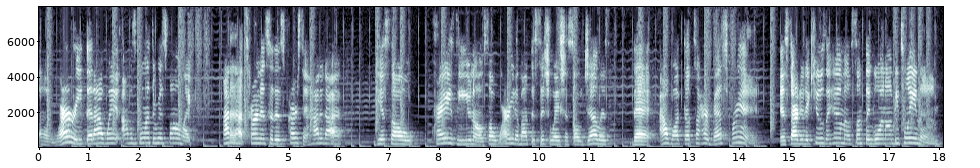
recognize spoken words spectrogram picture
uh, worried that I went, I was going through his phone? Like, how did I turn into this person? How did I get so crazy, you know, so worried about this situation, so jealous that I walked up to her best friend and started accusing him of something going on between them.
